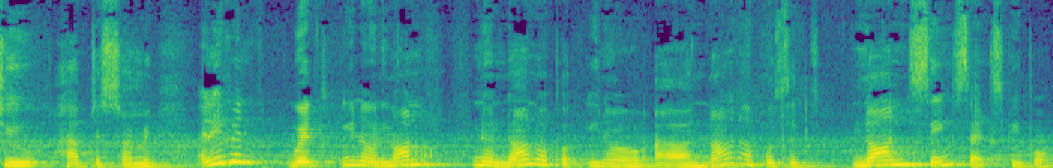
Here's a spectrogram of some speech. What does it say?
to have discernment. And even with you know non you know non you know uh, non opposite non same sex people,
